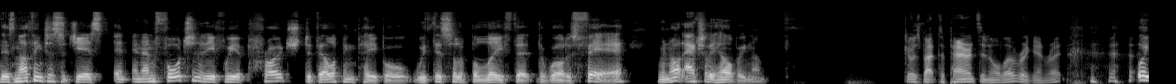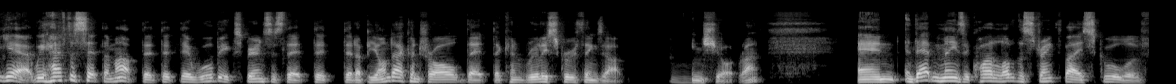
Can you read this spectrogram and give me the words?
there's nothing to suggest and, and, unfortunately if we approach developing people with this sort of belief that the world is fair we're not actually helping them. Goes back to parenting all over again right? Well yeah we have to set them up that, that there will be experiences that that that are beyond our control that that can really screw things up mm. in short right? And and that means that quite a lot of the strength based school of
